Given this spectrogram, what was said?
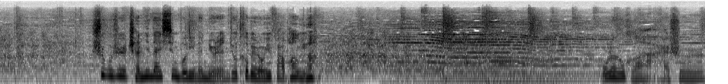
是不是沉浸在幸福里的女人就特别容易发胖呢？” 无论如何啊，还是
